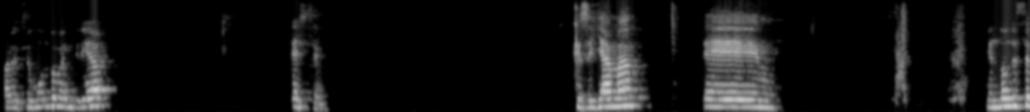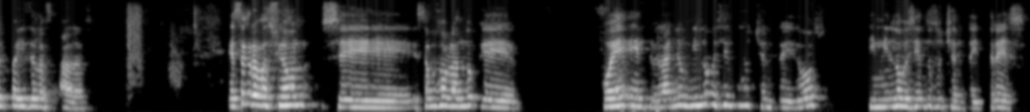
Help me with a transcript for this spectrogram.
para el segundo vendría este, que se llama eh, ¿En dónde está el país de las hadas? Esta grabación, se, estamos hablando que fue entre el año 1982 y 1983.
